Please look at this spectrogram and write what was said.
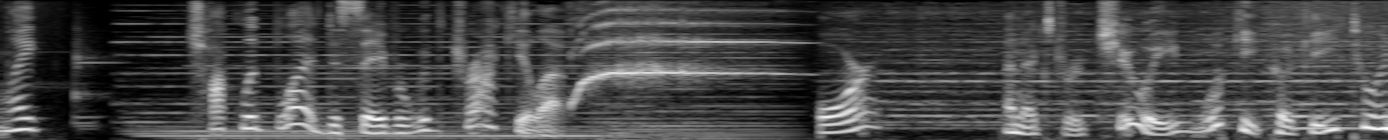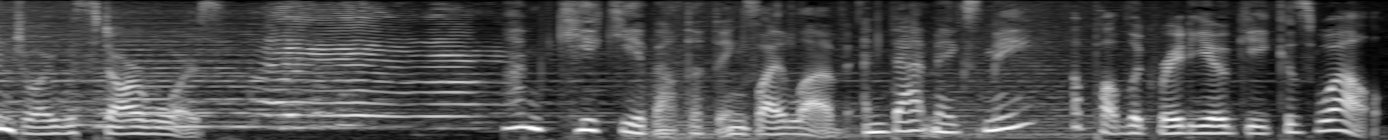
like chocolate blood to savor with Dracula, or an extra chewy Wookiee cookie to enjoy with Star Wars. I'm geeky about the things I love, and that makes me a public radio geek as well.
